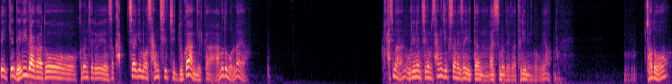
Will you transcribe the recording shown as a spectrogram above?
이렇게 내리다가도 그런 재료에 의해서 갑자기 뭐 상칠지 누가 압니까? 아무도 몰라요. 하지만 우리는 지금 상직선에서 일단 말씀을 제가 드리는 거고요. 음, 저도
